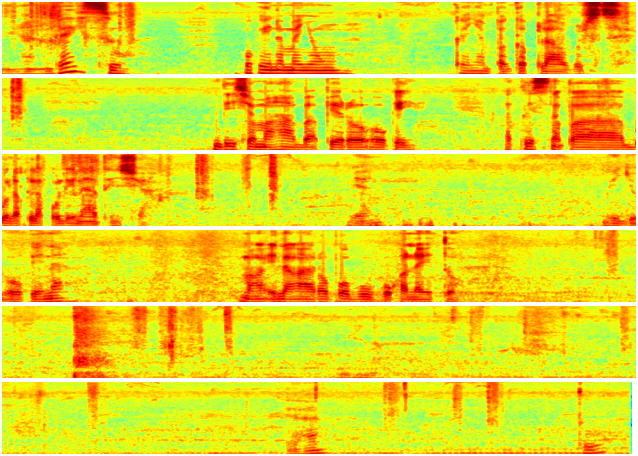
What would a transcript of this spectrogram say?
Yan guys. So, okay naman yung kanyang pagka flowers. Hindi siya mahaba pero okay. At least napabulaklak uli natin siya. Yan. Medyo okay na. Mga ilang araw po bubuka na ito. Yan. Yan. Ito.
